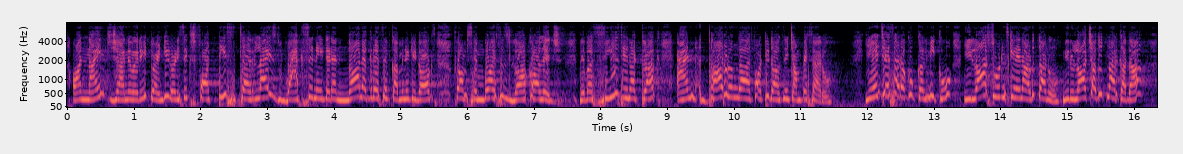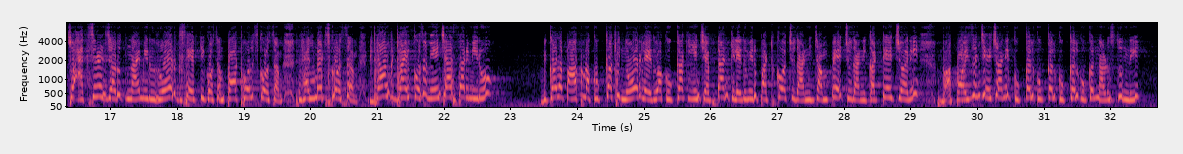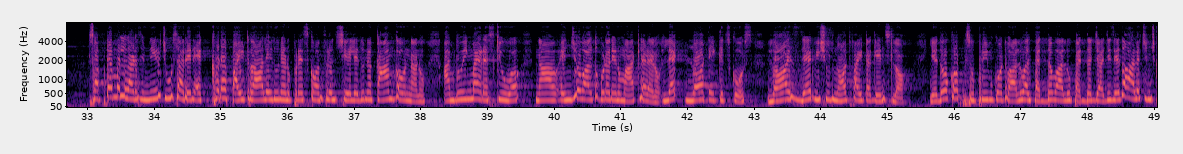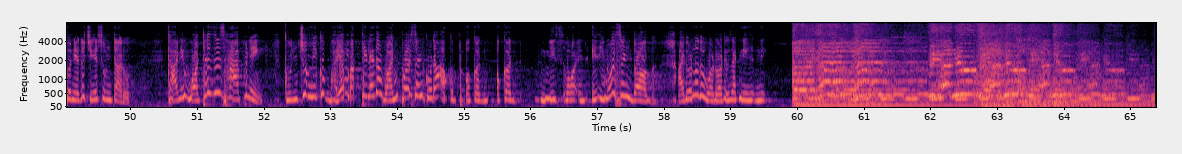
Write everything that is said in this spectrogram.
On 9th January 2026, 40 sterilized, vaccinated, and non aggressive community dogs from Symbiosis Law College. They were seized in a truck and దారుణంగా 40 dogs ని చంపేశారు ఏం చేశారు ఒక్కొక్కరు మీకు ఈ లా స్టూడెంట్స్కి నేను అడుగుతాను మీరు లా చదువుతున్నారు కదా సో యాక్సిడెంట్స్ జరుగుతున్నాయి మీరు రోడ్ సేఫ్టీ కోసం పాట్ హోల్స్ కోసం హెల్మెట్స్ కోసం డ్రంక్ డ్రైవ్ కోసం ఏం చేస్తారు మీరు బికాజ్ ఆ పాపం ఆ కుక్కకి నోరు లేదు ఆ కుక్కకి ఏం చెప్పడానికి లేదు మీరు పట్టుకోవచ్చు దాన్ని చంపేయచ్చు దాన్ని కట్టేయచ్చు అని పాయిజన్ చేయొచ్చు అని కుక్కలు కుక్కలు కుక్కలు కుక్కలు నడుస్తుంది. సెప్టెంబర్లో నడుస్తుంది. మీరు చూసారు నేను ఎక్కడ బయట రాలేదు నేను ప్రెస్ కాన్ఫరెన్స్ చేయలేదు నేను కామ్గా ఉన్నాను. I'm doing my rescue work నా ఎన్జిఓ వాళ్ళతో కూడా నేను మాట్లాడాను. Let law take its course law is there we should not fight against law ఏదో ఒక సుప్రీం కోర్ట్ వాళ్ళు వాళ్ళు పెద్ద వాళ్ళు పెద్ద జడ్జెస్ ఏదో ఆలోచించుకొని ఏదో చేసి ఉంటారు. కానీ వాట్ ఈస్ దిస్ హ్యాపెనింగ్ కొంచెం మీకు భయం భక్తి లేదా వన్ పర్సెంట్ కూడా ఒక ఒక ఒక innocent dog I don't know the word what is that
